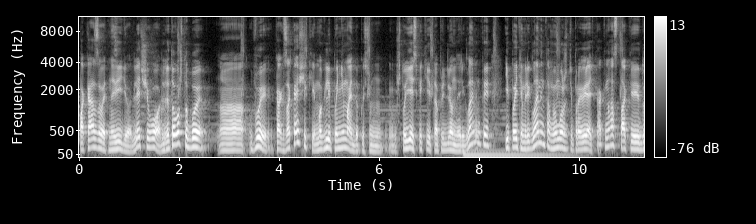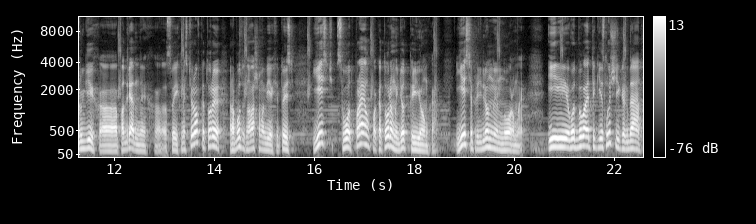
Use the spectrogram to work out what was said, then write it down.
показывать на видео. Для чего? Для того, чтобы э, вы, как заказчики, могли понимать, допустим, что есть какие-то определенные регламенты, и по этим регламентам вы можете проверять как нас, так и других э, подрядных э, своих мастеров, которые работают на вашем объекте. То есть есть свод правил, по которым идет приемка, есть определенные нормы. И вот бывают такие случаи, когда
